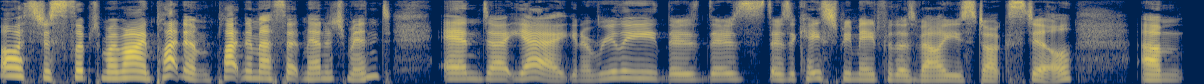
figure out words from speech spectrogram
oh, it's just slipped my mind, Platinum, Platinum Asset Management, and uh, yeah, you know, really, there's there's there's a case to be made for those value stocks still. Um,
